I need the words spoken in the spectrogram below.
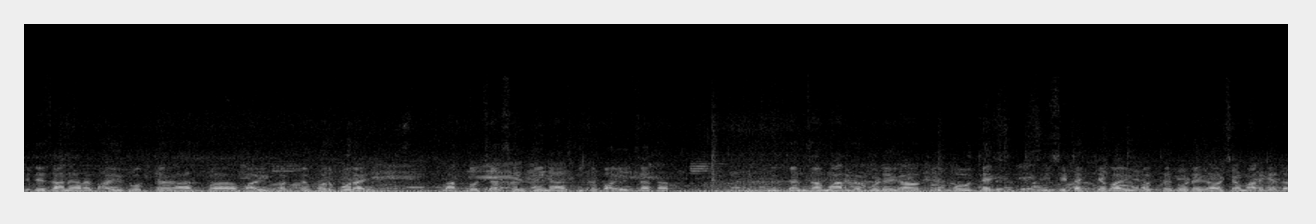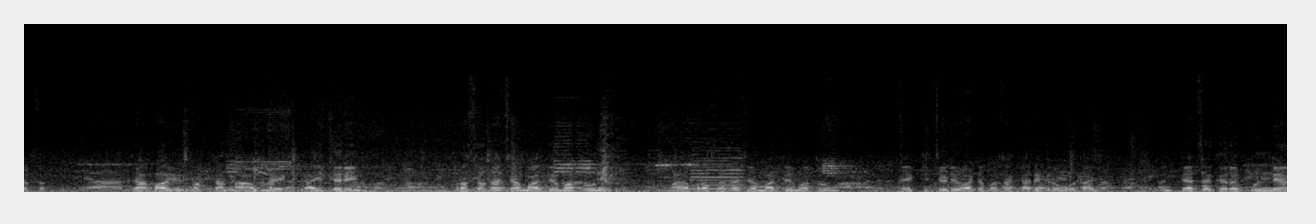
तिथे जाणारा भाविक भक्त आज भाविक भक्त भरपूर आहे लाखोच्या संख्येने आज तिथे भाविक जातात. आणि त्यांचा मार्ग गोडेगावातून बहुतेक ऐंशी टक्के भाविक भक्त गोडेगावच्या मार्गे जातात. त्या भाविक भक्तांना आपलं एक काहीतरी प्रसादाच्या माध्यमातून महाप्रसादाच्या माध्यमातून हे खिचडी वाटपाचा कार्यक्रम होत आहे. आणि त्याचं खरं पुण्य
